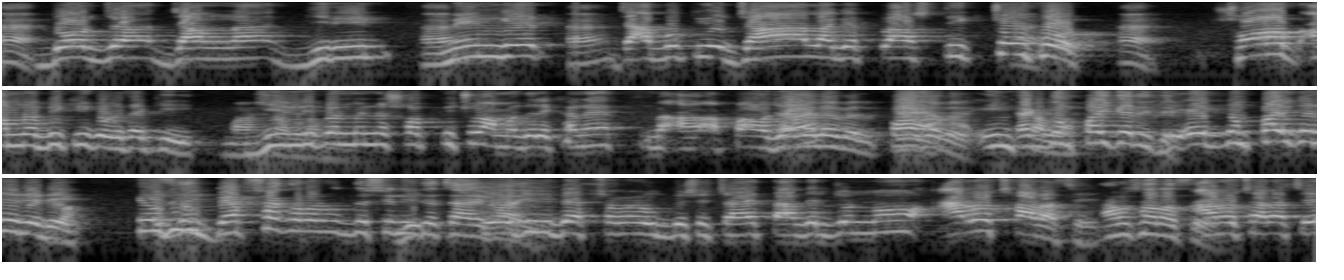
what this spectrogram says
হ্যাঁ। দরজা জানলা গ্রিল হ্যাঁ। মেইন গেট হ্যাঁ। যাবতীয় যা লাগে প্লাস্টিক চৌকট হ্যাঁ সব আমরা বিক্রি করে থাকি। গ্রিল ডিপার্টমেন্টের সবকিছু আমাদের এখানে পাওয়া যায় পাওয়া হ্যাঁ, যাবে। একদম পাইকারিতে? একদম পাইকারি রেটে কেউ যদি ব্যবসা করার উদ্দেশ্যে নিতে চায় কেউ যদি ব্যবসা করার উদ্দেশ্যে চায় তাদের জন্য আরও ছাড় আছে আরও ছাড় আছে আরও ছাড় আছে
